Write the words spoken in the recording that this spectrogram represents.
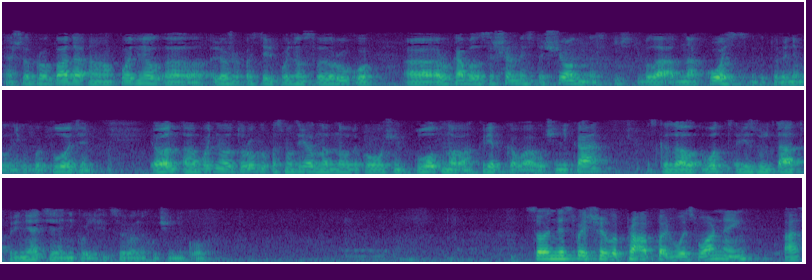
э, что Прабхупада э, поднял, э, лежа в постели, поднял свою руку, Э, рука была совершенно истощенная, фактически была одна кость, на которой не было никакой плоти. И он э, поднял эту руку, посмотрел на одного такого очень плотного, крепкого ученика и сказал, вот результат принятия неквалифицированных учеников. So in this way, Srila Prabhupada was warning us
